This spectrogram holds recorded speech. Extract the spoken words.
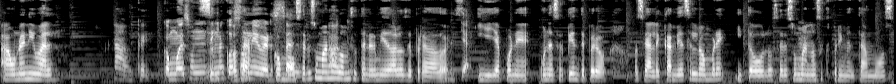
a un animal Ah, ok. Como es una cosa universal. Como seres humanos ah, vamos a tener miedo a los depredadores. Y ella pone una serpiente, pero, o sea, le cambias el nombre y todos los seres humanos experimentamos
